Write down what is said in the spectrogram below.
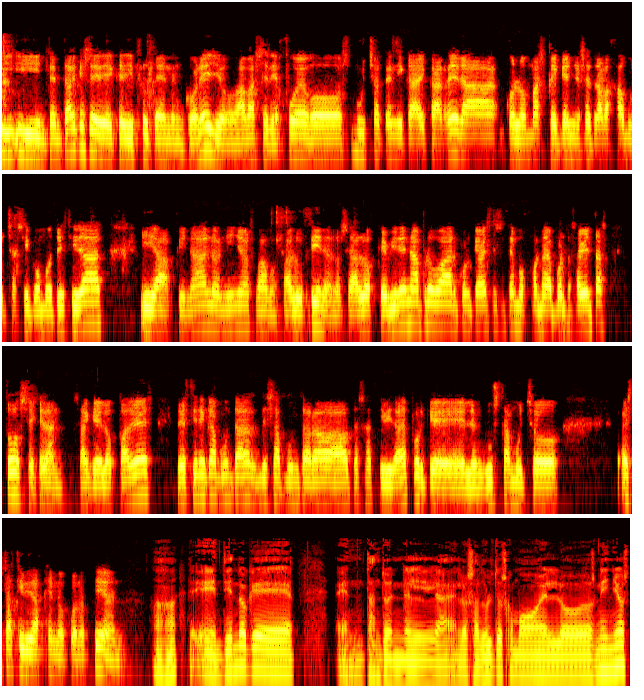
y- y intentar que se que disfruten con ello, a base de juegos, mucha técnica de carrera, con los más pequeños se trabaja mucha psicomotricidad y al final los niños, vamos, alucinan. O sea, los que vienen a probar, porque a veces hacemos jornada de puertas abiertas, todos se quedan. O sea, que los padres les tienen que apuntar, desapuntar a otras actividades porque les gusta mucho esta actividad que no conocían. Ajá. Entiendo que en, tanto en, el- en los adultos como en los niños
